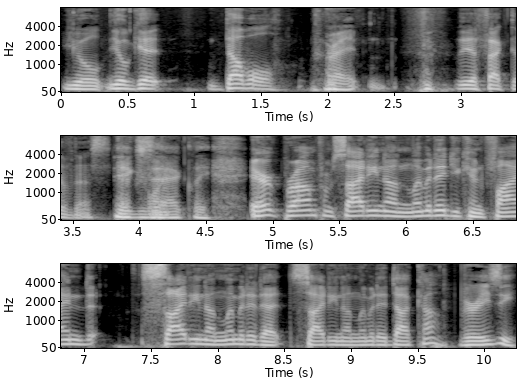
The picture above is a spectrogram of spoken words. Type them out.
you'll you'll get double Right. the effectiveness. Exactly. Eric Brown from Siding Unlimited. You can find Siding Unlimited at sidingunlimited.com. Very easy.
